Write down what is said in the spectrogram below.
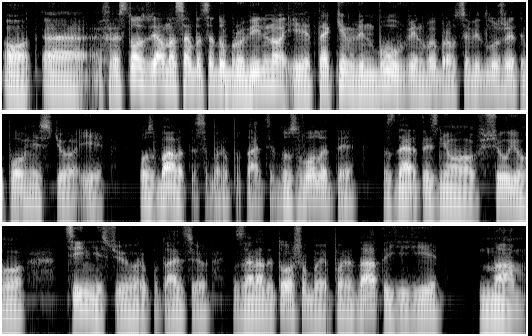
От, е, Христос взяв на себе це добровільно, і таким він був, він вибрав це відложити повністю і позбавити себе репутації, дозволити здерти з нього всю його цінність, його репутацію заради того, щоб передати її нам.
